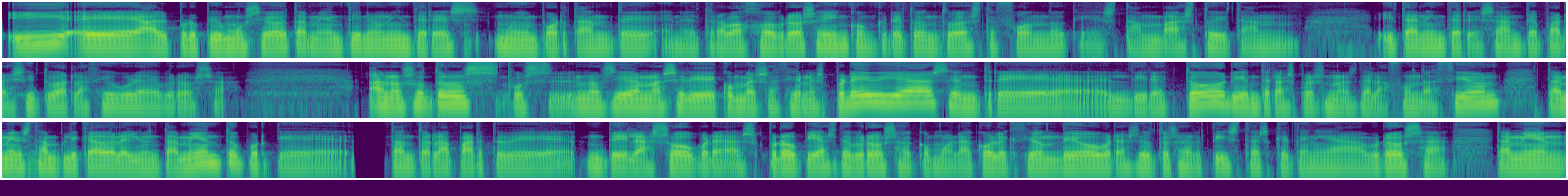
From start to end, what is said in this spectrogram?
y eh, al propio museo también tiene un interés muy importante en el trabajo de Brosa y en concreto en todo este fondo que es tan vasto y tan, y tan interesante para situar la figura de Brosa. A nosotros pues, nos llegan una serie de conversaciones previas entre el director y entre las personas de la fundación. También está implicado el ayuntamiento porque tanto la parte de, las obras propias de Brosa como la colección de obras de otros artistas que tenía Brosa, también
